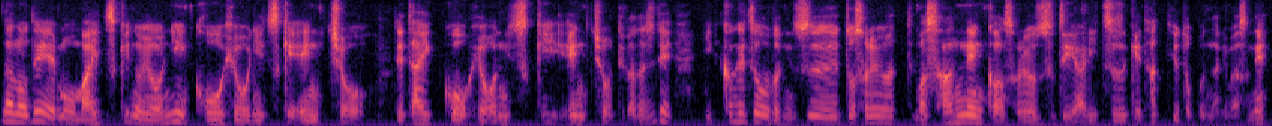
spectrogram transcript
なので、もう毎月のように好評につけ延長で、大好評につき延長という形で、1ヶ月ごとにずっとそれをやって、まあ、3年間それをずっとやり続けたっていうところになりますね。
